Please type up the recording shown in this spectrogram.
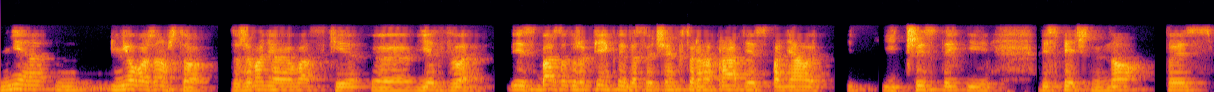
nie, nie uważam, że zażywanie ayahuaski e, jest złe. Jest bardzo dużo pięknych doświadczeń, które naprawdę jest wspaniałe i, i czysty i bezpieczny. No, to jest,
